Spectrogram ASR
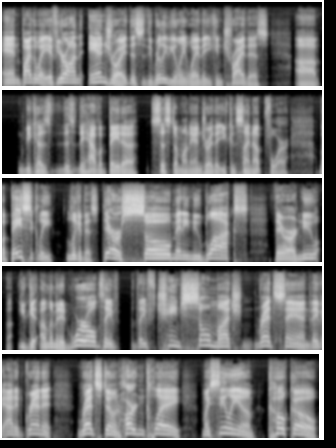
And by the way, if you're on Android, this is the, really the only way that you can try this, uh, because this they have a beta system on Android that you can sign up for. But basically, look at this. There are so many new blocks. There are new. You get unlimited worlds. They've they've changed so much. Red sand. They've added granite, redstone, hardened clay, mycelium, cocoa.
